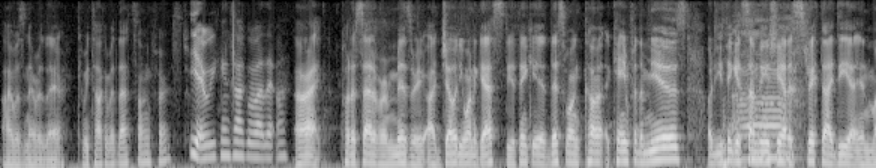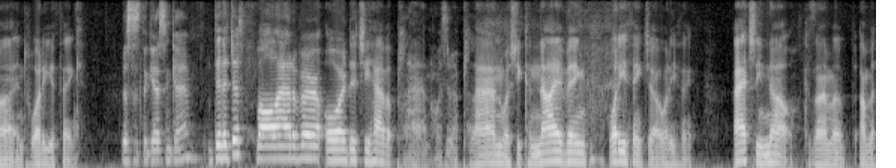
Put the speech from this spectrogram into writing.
I was never there. Can we talk about that song first? Yeah, we can talk about that one. All right, put us out of our misery. Uh, Joe, do you want to guess? Do you think it, this one co- came from the muse, or do you think it's something she had a strict idea in mind? What do you think? This is the guessing game. Did it just fall out of her, or did she have a plan? Was there a plan? Was she conniving? What do you think, Joe? What do you think? I actually know because I'm a I'm a.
